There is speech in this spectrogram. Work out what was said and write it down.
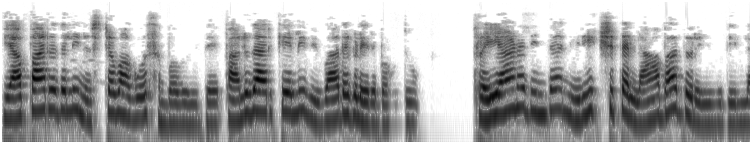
ವ್ಯಾಪಾರದಲ್ಲಿ ನಷ್ಟವಾಗುವ ಸಂಭವವಿದೆ. ಪಾಲುದಾರಿಕೆಯಲ್ಲಿ ವಿವಾದಗಳಿರಬಹುದು. ಪ್ರಯಾಣದಿಂದ ನಿರೀಕ್ಷಿತ ಲಾಭ ದೊರೆಯುವುದಿಲ್ಲ.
